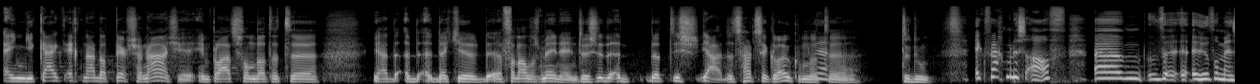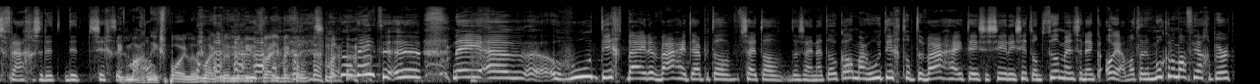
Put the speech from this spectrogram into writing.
en je kijkt echt naar dat personage... in plaats van dat, het, ja, dat je eh, van alles meeneemt. Dus eh, dat is, ja, dat is hartstikke leuk om dat Ja. Eh, te doen. Ik vraag me dus af. ehm, we- heel veel mensen vragen ze dit, dit zich Ik mag af. niks spoilen, maar ik ben benieuwd waar je mee komt. Ik wil weten, eh, nee, ehm, hoe dicht bij de waarheid, daar heb je het al, zei het al, er zijn net ook al, maar hoe dicht op de waarheid deze serie zit. Want veel mensen denken, oh ja, wat er in Mokromafia gebeurt,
